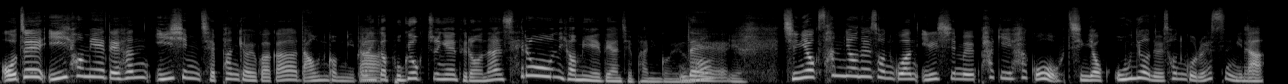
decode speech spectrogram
어제 이 혐의에 대한 2심 재판 결과가 나온 겁니다. 그러니까 복역 중에 드러난 새로운 혐의에 대한 재판인 거예요. 네. 예. 징역 3년을 선고한 1심을 파기하고 징역 5년을 선고를 했습니다.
